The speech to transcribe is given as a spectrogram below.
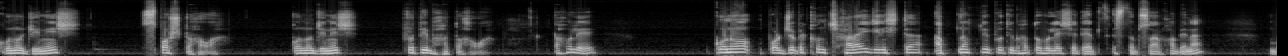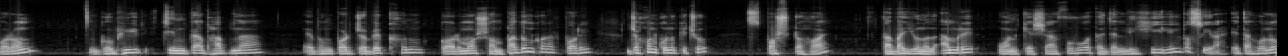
কোনো জিনিস স্পষ্ট হওয়া, কোনো জিনিস প্রতিভাত হওয়া। তাহলে কোনো পর্যবেক্ষণ ছাড়াই জিনিসটা আপনা আপনি প্রতিভাত হলে সেটা ইস্তেবসার হবে না। বরং গভীর চিন্তা ভাবনা এবং পর্যবেক্ষণ, কর্ম সম্পাদন করার পরে যখন কোনো কিছু স্পষ্ট হয় তাবাইয়ুনুল আমরে ওয়ানকে শাফুহু ও তাজাল্লিহি লিল বাসিরা এটা হলো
